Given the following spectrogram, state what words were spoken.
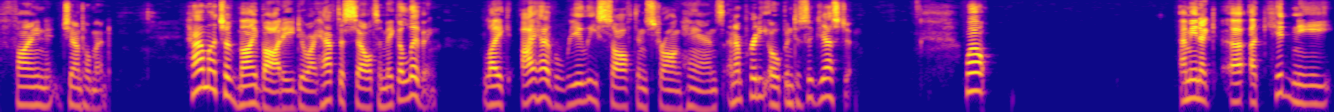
fine gentleman. How much of my body do I have to sell to make a living? Like, I have really soft and strong hands, and I'm pretty open to suggestion. Well, I mean, a, a, kidney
